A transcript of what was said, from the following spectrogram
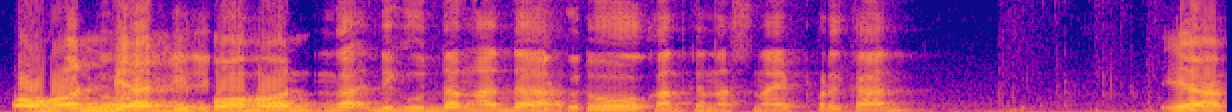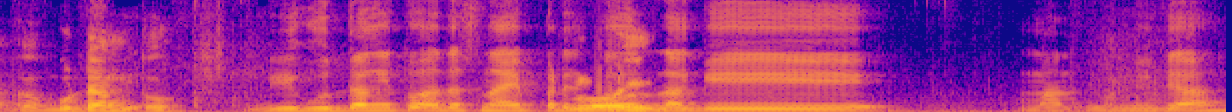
Pohon dia di pohon. Enggak di gudang ada. Ikut. Tuh kan kena sniper kan? Ya, ke gudang tuh. Di gudang itu ada sniper itu lagi man, ini dia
